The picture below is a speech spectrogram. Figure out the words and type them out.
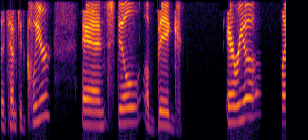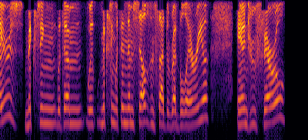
attempted clear, and still a big area players mixing with them with mixing within themselves inside the Red Bull area. Andrew Farrell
